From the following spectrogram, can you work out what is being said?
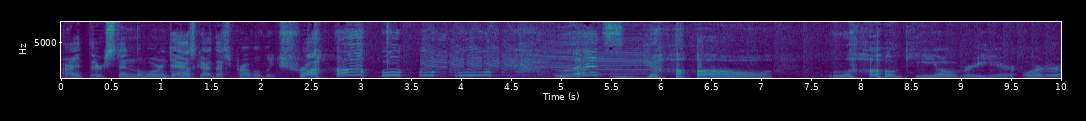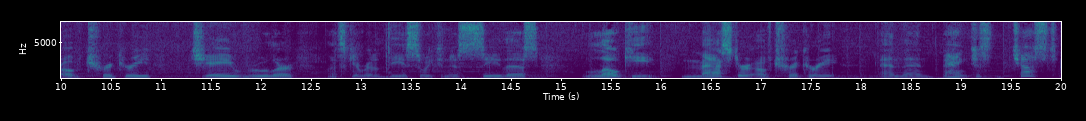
All right, they're extending the war into Asgard. That's probably true. Let's go. Loki over here. Order of Trickery, J Ruler. Let's get rid of these so we can just see this. Loki, Master of Trickery. And then, bang, just, just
